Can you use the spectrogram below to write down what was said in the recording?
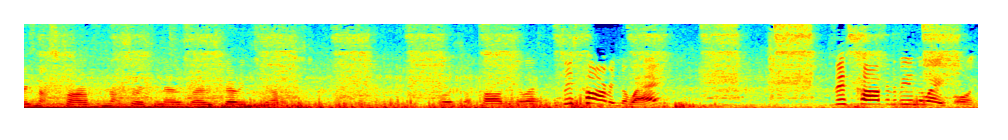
He's not so far off. I'm not sure if he knows where he's going to be honest. Or if that car's in the way. Is this car in the way? Is this car going to be in the way for you?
